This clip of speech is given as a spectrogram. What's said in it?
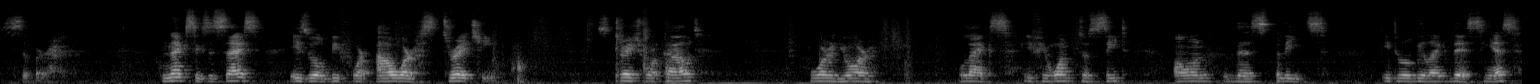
Super. Next exercise is will be for our stretching. Stretch workout for your legs. If you want to sit on the splits it will be like this yes?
